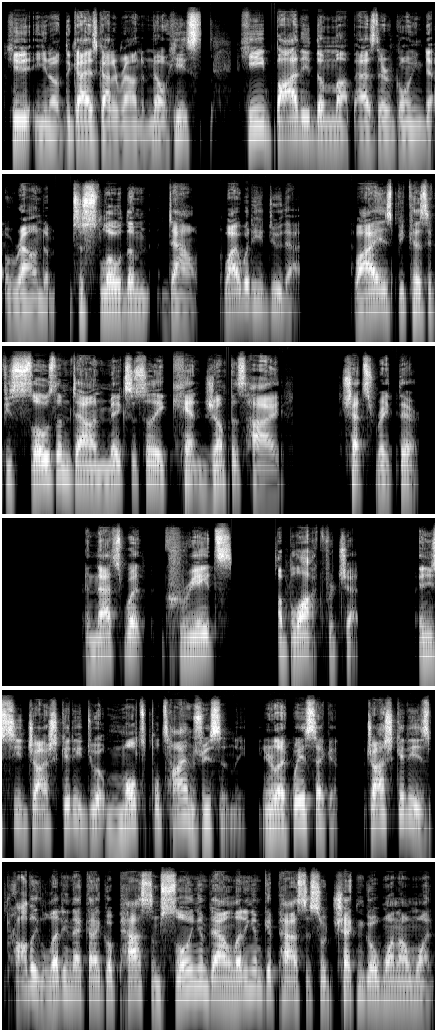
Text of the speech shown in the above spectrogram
he, you know, the guy's got around him. No, he's he bodied them up as they're going around him to slow them down. Why would he do that? Why is because if he slows them down, makes it so they can't jump as high, Chet's right there. And that's what creates a block for Chet. And you see Josh Giddey do it multiple times recently. And you're like, wait a second. Josh Giddey is probably letting that guy go past him, slowing him down, letting him get past it so Chet can go one on one,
